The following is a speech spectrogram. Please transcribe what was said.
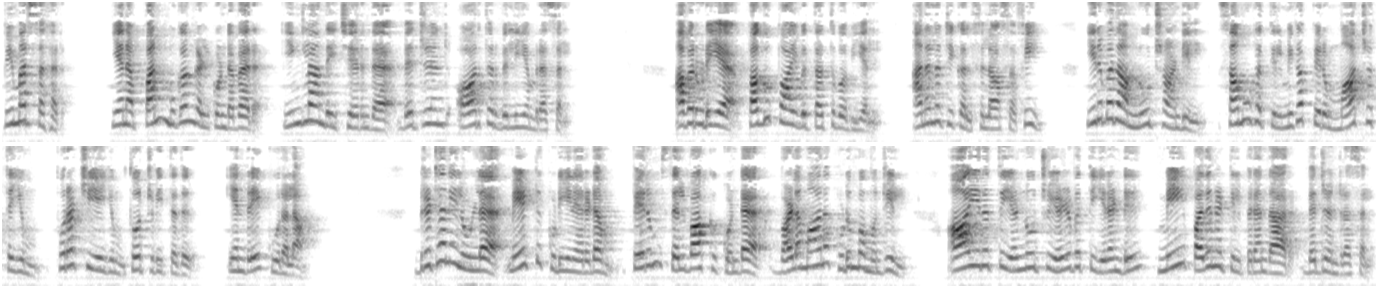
விமர்சகர் என பன்முகங்கள் கொண்டவர் இங்கிலாந்தைச் சேர்ந்த வெட்ரண்ட் ஆர்தர் வில்லியம் ரசல். அவருடைய பகுப்பாய்வு தத்துவவியல் அனலிட்டிக்கல் பிலாசபி இருபதாம் நூற்றாண்டில் சமூகத்தில் மிக பெரும் மாற்றத்தையும் புரட்சியையும் தோற்றுவித்தது என்றே கூறலாம். பிரிட்டனில் உள்ள மேட்டுக்குடியினரிடம் பெரும் செல்வாக்கு கொண்ட வளமான குடும்பம் ஒன்றில் ஆயிரத்து எண்ணூற்று எழுபத்தி இரண்டு மே பதினெட்டில் பிறந்தார் பெட்ரன் ரசல்.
